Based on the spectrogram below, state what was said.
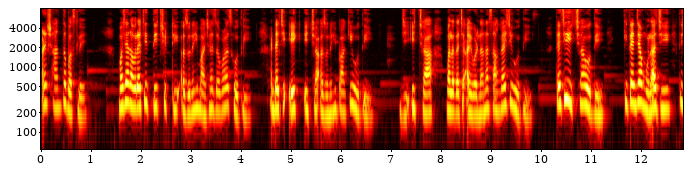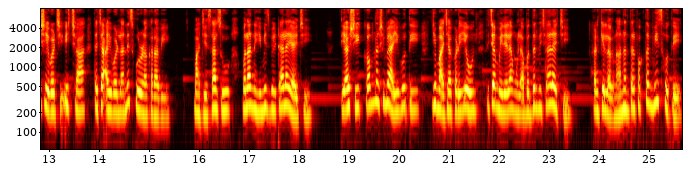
आणि शांत बसले. माझ्या नवऱ्याची तीच चिठ्ठी अजूनही माझ्याजवळच होती आणि त्याची एक इच्छा अजूनही बाकी होती. जी इच्छा मला त्याच्या आईवडिलांना सांगायची होती. त्याची इच्छा होती की त्यांच्या मुलाची ती शेवटची इच्छा त्याच्या आईवडिलांनीच पूर्ण करावी. माझी सासू मला नेहमीच भेटायला यायची. ती अशी कम नशिबी आई होती जी माझ्याकडे येऊन तिच्या मेलेल्या मुलाबद्दल विचारायची. कारण की लग्नानंतर फक्त मीच होते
